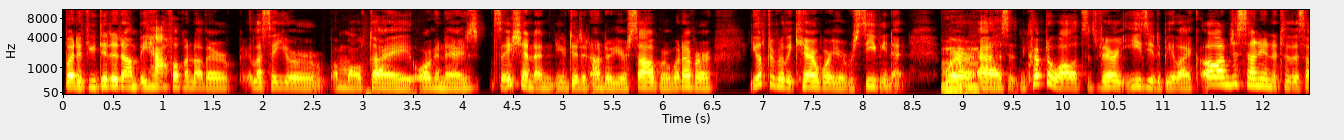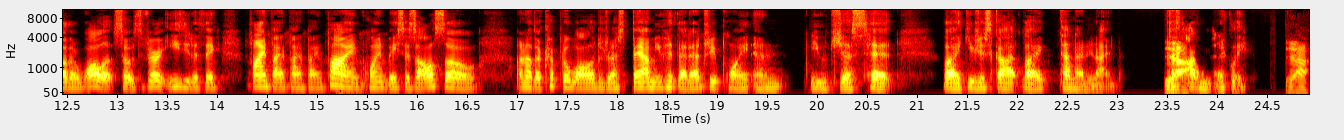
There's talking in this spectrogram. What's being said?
but if you did it on behalf of another, let's say you're a multi organization and you did it under your sub or whatever, you have to really care where you're receiving it. Mhm. Whereas in crypto wallets, it's very easy to be like, oh, I'm just sending it to this other wallet. So it's very easy to think, fine, fine, fine, fine, fine. Coinbase is also another crypto wallet address. Bam, you hit that entry point and you just hit, like, you just got like 1099 just Yeah, automatically. yeah.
